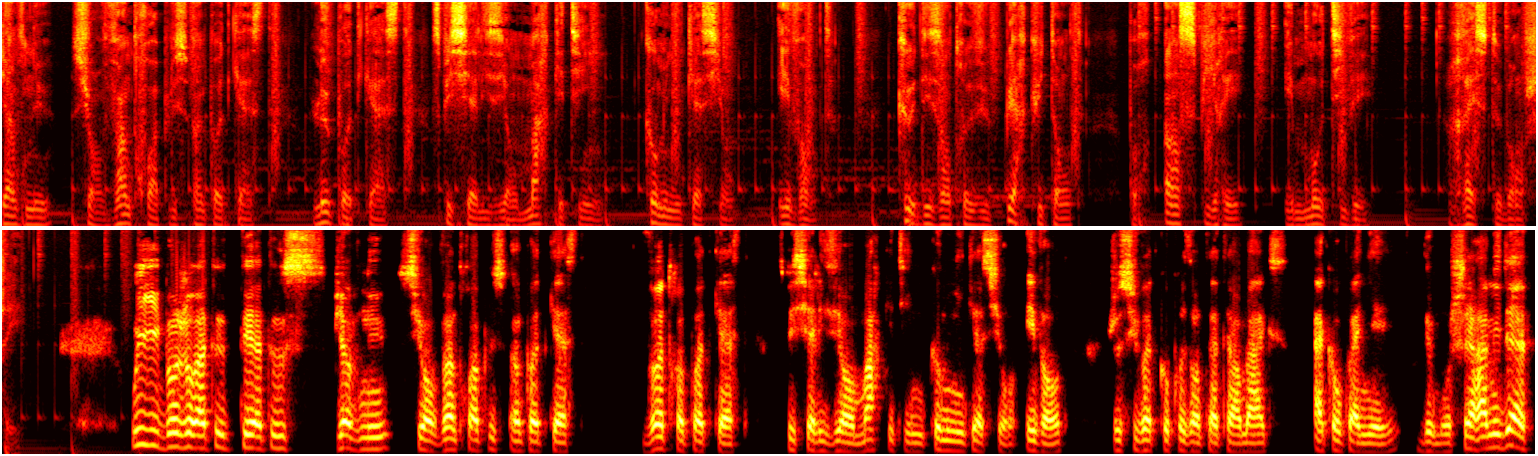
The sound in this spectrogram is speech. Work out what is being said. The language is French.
Bienvenue sur 23 plus 1 podcast, le podcast spécialisé en marketing, communication et vente. Que des entrevues percutantes pour inspirer et motiver. Reste branché. Oui, bonjour à toutes et à tous. Bienvenue sur 23 plus 1 podcast, votre podcast spécialisé en marketing, communication et vente. Je suis votre coprésentateur Max, accompagné de mon cher ami Def.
